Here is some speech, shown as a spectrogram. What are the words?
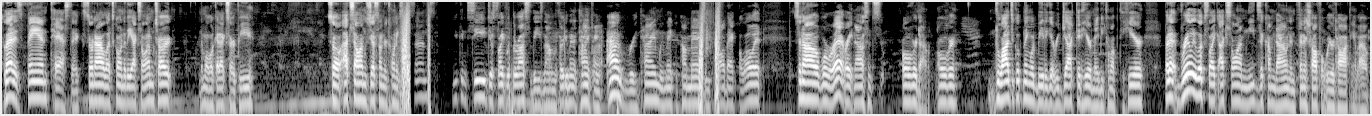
So that is fantastic. So now let's go into the XLM chart. Then we'll look at XRP. So XLM is just under 26 cents. You can see, just like with the rest of these now in the 30 minute time frame, every time we make a comeback, we fall back below it. So now where we're at right now, since over, down, over, the logical thing would be to get rejected here, maybe come up to here. But it really looks like XLM needs to come down and finish off what we were talking about.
